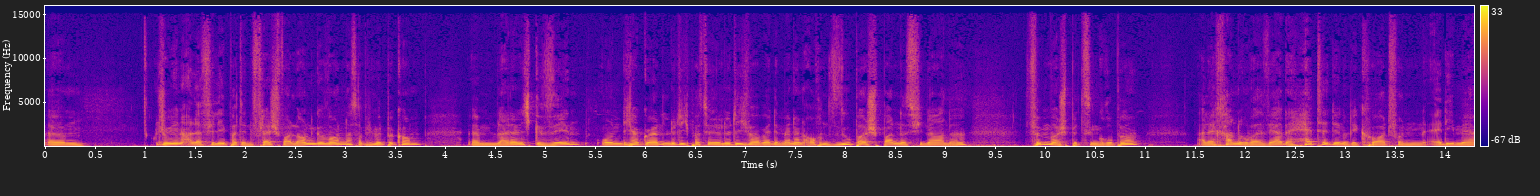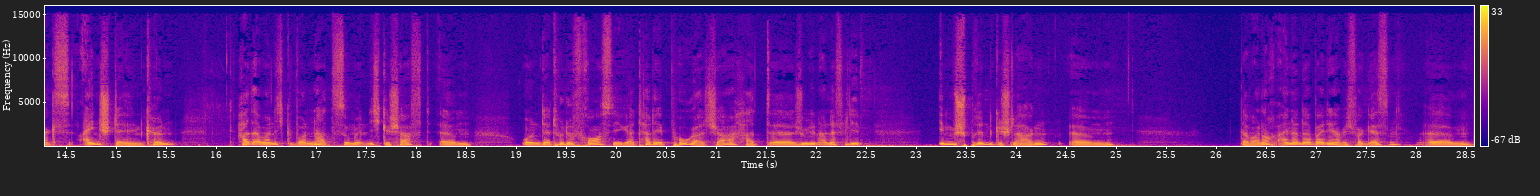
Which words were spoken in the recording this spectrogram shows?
Ähm, Julien Alaphilippe hat den Flash Wallon gewonnen, das habe ich mitbekommen. Ähm, leider nicht gesehen. Und ich habe gehört, Lüttich, Bastogne Lüttich war bei den Männern auch ein super spannendes Finale. Fünfer-Spitzengruppe. Alejandro Valverde hätte den Rekord von Eddie Merckx einstellen können, hat aber nicht gewonnen, hat es somit nicht geschafft. Ähm, und der Tour de France-Sieger Tadej Pogacar hat äh, Julien Alaphilippe im Sprint geschlagen. Ähm, da war noch einer dabei, den habe ich vergessen. Ähm,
